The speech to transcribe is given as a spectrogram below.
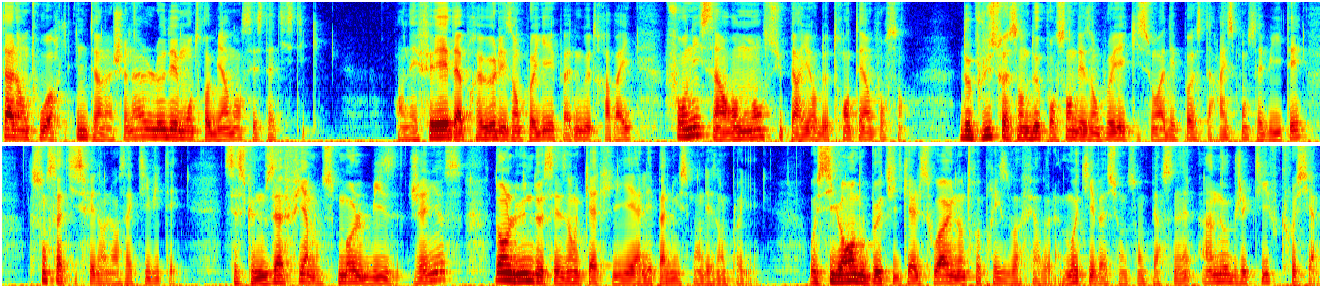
Talent Work International le démontre bien dans ses statistiques. En effet, d'après eux, les employés épanouis au travail fournissent un rendement supérieur de 31%. De plus, 62% des employés qui sont à des postes à responsabilité sont satisfaits dans leurs activités. C'est ce que nous affirme Small Biz Genius dans l'une de ses enquêtes liées à l'épanouissement des employés. Aussi grande ou petite qu'elle soit, une entreprise doit faire de la motivation de son personnel un objectif crucial.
